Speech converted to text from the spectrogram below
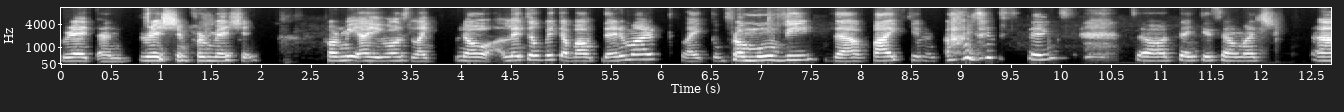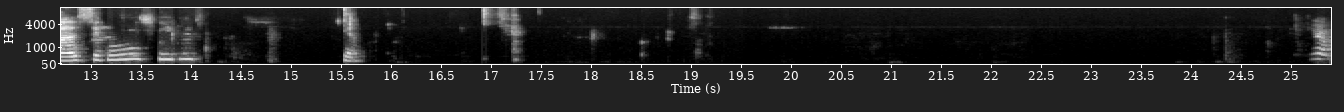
great and rich information. For me, I was like, know a little bit about Denmark, like from movie, the Viking and all these things. So thank you so much. Uh, Sydney, yeah. Yep.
